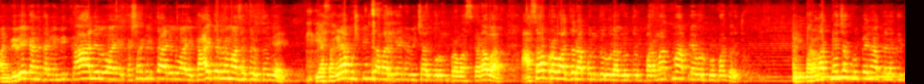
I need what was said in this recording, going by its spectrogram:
आणि विवेकानंदांनी मी का आलेलो आहे? कशाकरिता आलेलो आहे? काय करणं माझं कर्तव्य आहे? या सगळ्या गोष्टींचा बारकाईने विचार करून प्रवास करावा. असा प्रवास जर आपण करू लागलो तर परमात्मा आपल्यावर कृपा करतो. आणि परमात्म्याच्या कृपेने आपल्याला ती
